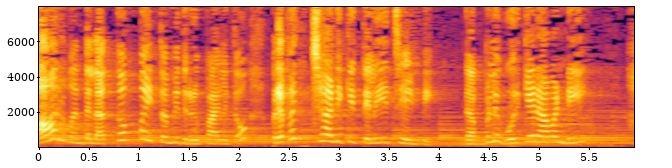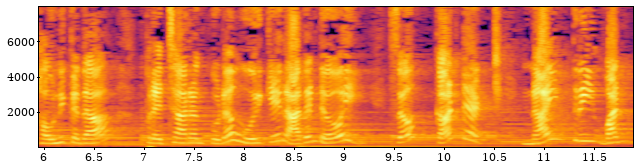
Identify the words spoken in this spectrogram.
ఆరు వందల తొంభై తొమ్మిది రూపాయలతో ప్రపంచానికి తెలియచేయండి. డబ్బులు ఊరికే రావండి. అవును కదా? ప్రచారం కూడా ఊరికే రాదండోయ్. So contact nine three one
